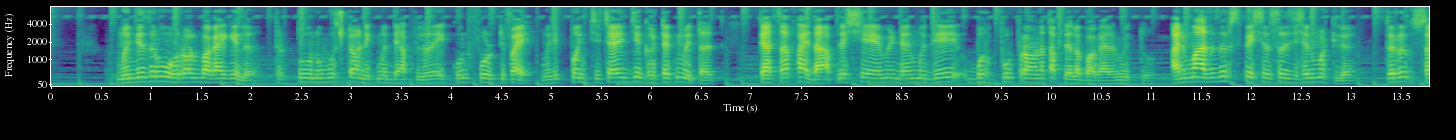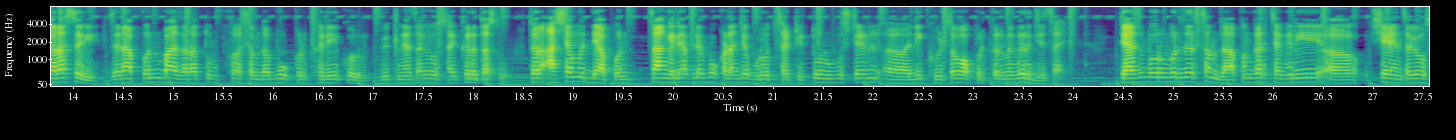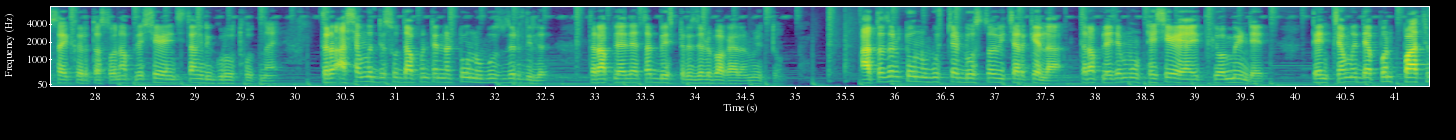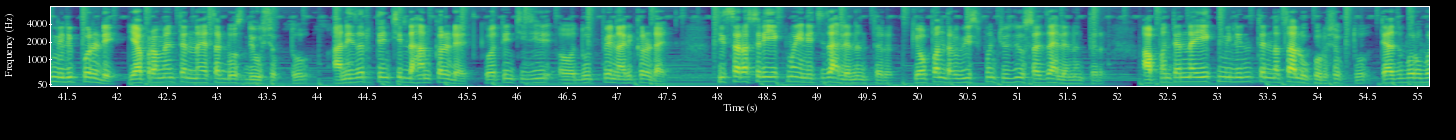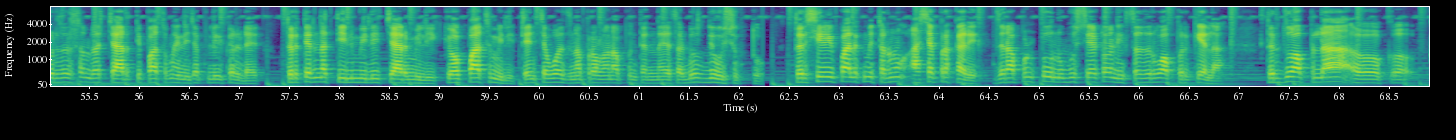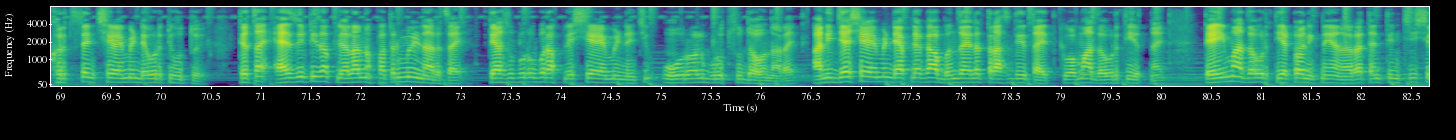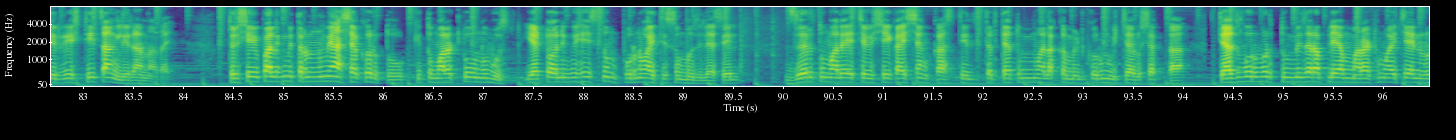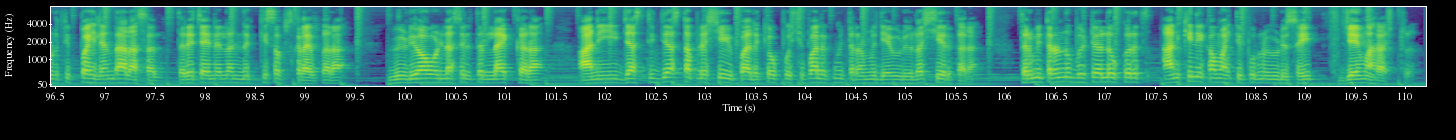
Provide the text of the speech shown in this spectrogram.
म्हणजे जर ओव्हरऑल बघायला गेलं तर टोनोबूस टॉनिकमध्ये आपल्याला एकूण फोर्टी फाय म्हणजे पंचेचाळीस जे घटक मिळतात त्याचा फायदा आपल्या शेया मेंढ्यांमध्ये भरपूर प्रमाणात आपल्याला बघायला मिळतो. आणि माझं जर स्पेशल सजेशन म्हटलं तर सरासरी जर आपण बाजारातून फ- समजा बोकड खरेदी करून विकण्याचा व्यवसाय करत असू तर अशामध्ये आपण चांगल्या आपल्या बोकडांच्या ग्रोथसाठी टोनोबूस्टेड लिक्विडचा वापर करणं गरजेचं आहे. त्याचबरोबर जर समजा आपण घरच्या घरी शेळ्यांचा व्यवसाय करत असतो आणि आपल्या शेळ्यांची चांगली ग्रोथ होत नाही तर अशामध्ये सुद्धा आपण त्यांना टोनोबूस जर दिलं तर आपल्याला याचा बेस्ट रिझल्ट बघायला मिळतो. आता जर टोनोबूसच्या डोसचा विचार केला तर आपल्या ज्या मोठ्या शेळ्या आहेत किंवा मेंढ्या आहेत त्यांच्यामध्ये आपण पाच मिली पर डे याप्रमाणे त्यांना याचा डोस देऊ शकतो. आणि जर त्यांची लहान करड आहेत किंवा त्यांची जी दूध पिणारी करड आहेत ती सरासरी एक महिन्याची झाल्यानंतर किंवा पंधरा वीस पंचवीस दिवसाची झाल्यानंतर आपण त्यांना एक मिलीनं त्यांना चालू करू शकतो. त्याचबरोबर जर समजा चार ते पाच महिन्याच्या आपली आहेत तर त्यांना तीन मिली चार मिली किंवा पाच मिली त्यांच्या वजनाप्रमाणे आपण त्यांना याचा डोस देऊ शकतो. तर शेळी पालक मित्रांनो अशा प्रकारे जर आपण टोनोबुस या टॉनिकचा जर वापर केला तर जो आपला क- खर्च त्यांच्या शेळ्या मेंढ्यावरती होतोय त्याचा ॲज इट इज आपल्याला नफा तर मिळणारच आहे. त्याचबरोबर आपल्या शेळ्या मेंढ्यांची ओव्हरऑल ग्रोथ सुद्धा होणार आहे. आणि ज्या शेळ्या मेंढ्या आपल्या गाभण जायला त्रास देत आहेत किंवा माझावरती येत नाहीत त्याही माझावरती या टॉनिकने येणार आहेत आणि त्यांची शरीरयष्टी चांगली राहणार आहे. तर शेळी पालक मित्रांनो मी आशा करतो की तुम्हाला टोनोबूस्ट या टॉनिकविषयी संपूर्ण माहिती समजली असेल. जर तुम्हाला याच्याविषयी काही शंका असतील तर त्या तुम्ही मला कमेंट करून विचारू शकता. त्याचबरोबर तुम्ही जर आपल्या मराठमोळ्या चॅनलवरती पहिल्यांदा आला असाल तर या चॅनलला नक्की सबस्क्राईब करा. व्हिडिओ आवडला असेल तर लाईक करा. आणि जास्तीत जास्त आपल्या शेळीपालक किंवा पशुपालक मित्रांमध्ये या व्हिडिओला शेअर करा. तर मित्रांनो भेटूया लवकरच आणखीन एका माहितीपूर्ण व्हिडिओसहित. जय महाराष्ट्र.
